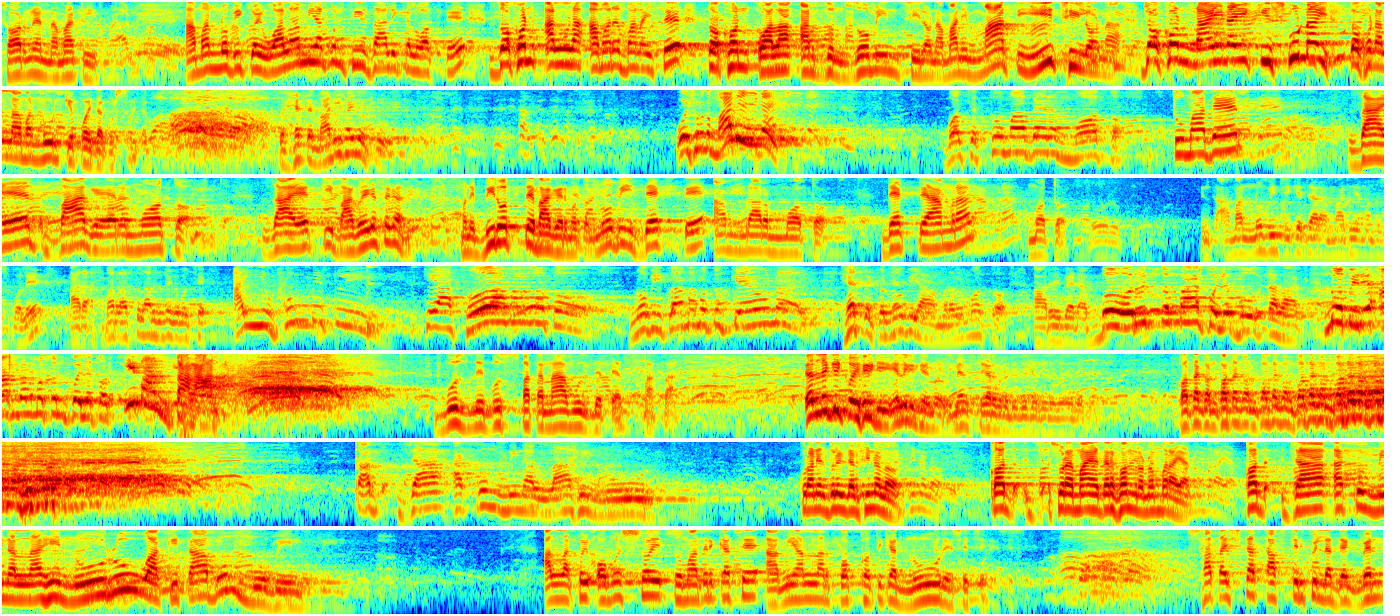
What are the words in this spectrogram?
স্বর্ণের না মাটির? আমার নবী কই ওয়ালাম ইয়াকুন ফি জালিকাল ওয়াক্তে। যখন আল্লাহ আমারে বানাইছে, তখন ওয়ালা আরদুন, জমিন ছিল না মানে মাটি ছিল না। যখন নাই নাই, কিছু নাই, তখন আল্লাহ আমার নূরকে পয়দা করছে। তো হেতে মাটি ফাইল কো? ওই সময় তো মাটিই নাই। বলছে, তোমাদের মত। তোমাদের জায়েদ বাগের মতো। জায়েদ কি বাঘ হয়ে গেছে গা? মানে বীরত্বে বাঘের মতো। নবী দেখতে আমরার মতো। দেখতে আমরার মতো। কিন্তু আমার নবীজিকে যারা মাটির মানুষ বলে, আর আমার রাসূল আর যেটাকে বলছে আইয়ু কুমিসলি কে আসো আমার মতো? নবী কো আমার মতো কেউ নাই। হেতে কো নবী আমরার মতো। আরে বেটা বউরই তো মা কইলে বউ তালাক। নবীরে আমরার মতন কইলে তোর ইমান তালাক। বুঝলে বুঝ পাতা না বুঝলে তেজ পাতা এর লেগে কই হিডি? এর লেগে ম্যাচ থেকে বলে কথা কন কথা কন কথা কন কথা কন কথা কন কথা কন? কাদ যা আকুম মিনাল্লাহি নূর। কোরআনের দলিলটা শুনালো কদ সূরা মায়াদার 15 নম্বর আয়াত। কদ যা আকুম মিনাল্লাহি নূরু ওয়া কিতাবুম মুবিন। আল্লাহ কই, অবশ্যই তোমাদের কাছে আমি আল্লাহর পক্ষ থেকে নূর এসেছে। সাতাইশটা তাফসির খুললা দেখবেন,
